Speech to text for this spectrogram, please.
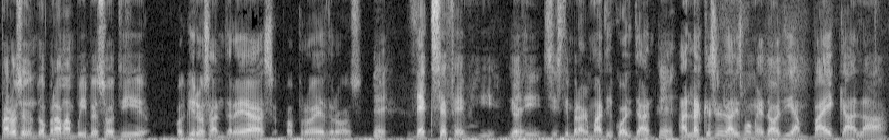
παρόλο σε αυτό το πράγμα που είπες ότι ο κύριος Ανδρέας, ο πρόεδρος, Ναι. δεν ξεφεύγει, διότι ζει στην πραγματικότητα, Ναι. αλλά έρχεσαι να λες μου μετά ότι αν πάει καλά.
